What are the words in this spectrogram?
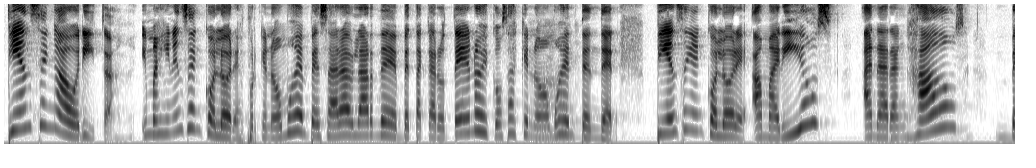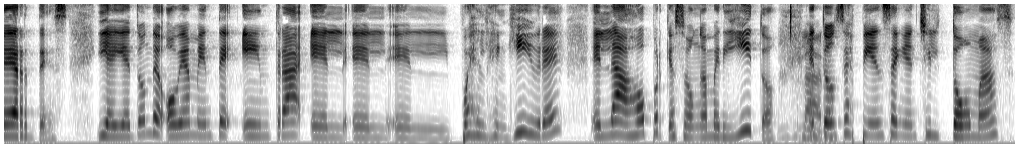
Piensen ahorita, imagínense en colores, porque no vamos a empezar a hablar de betacarotenos y cosas que no vamos a entender. Piensen en colores amarillos, anaranjados, verdes. Y ahí es donde obviamente entra el, el, el, pues el jengibre, el ajo, porque son amarillitos. Claro. Entonces piensen en chiltomas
